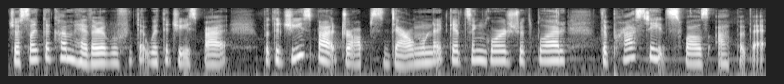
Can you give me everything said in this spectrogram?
just like the come hither with the, with the G spot, but the G spot drops down when it gets engorged with blood. The prostate swells up a bit,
